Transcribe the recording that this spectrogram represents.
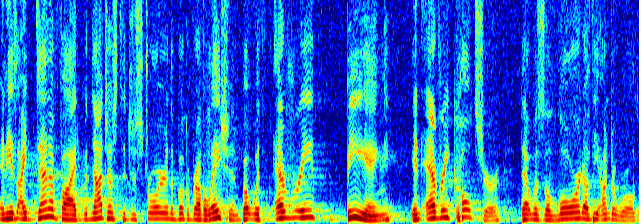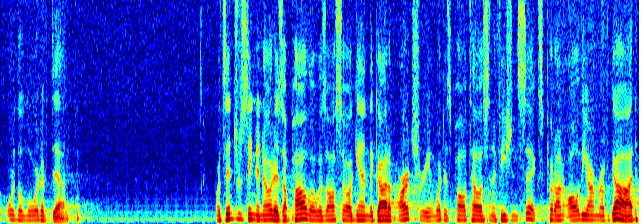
and he is identified with not just the destroyer in the book of Revelation, but with every being in every culture that was the Lord of the underworld or the Lord of death. What's interesting to note is Apollo was also, again, the god of archery. And what does Paul tell us in Ephesians 6? Put on all the armor of God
